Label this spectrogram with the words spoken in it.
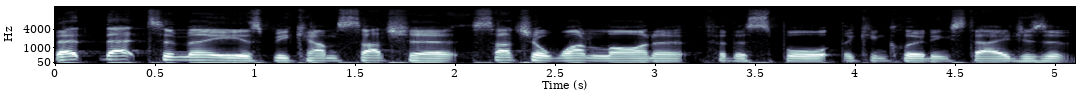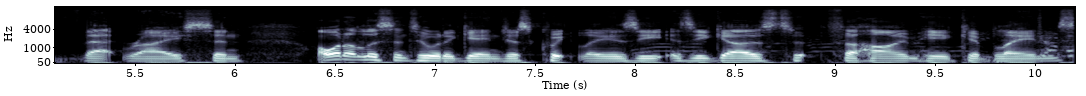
that that to me has become such a such a one liner for the sport, the concluding stages of that race. And I want to listen to it again just quickly as he as he goes to, for home here, Koblenz.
